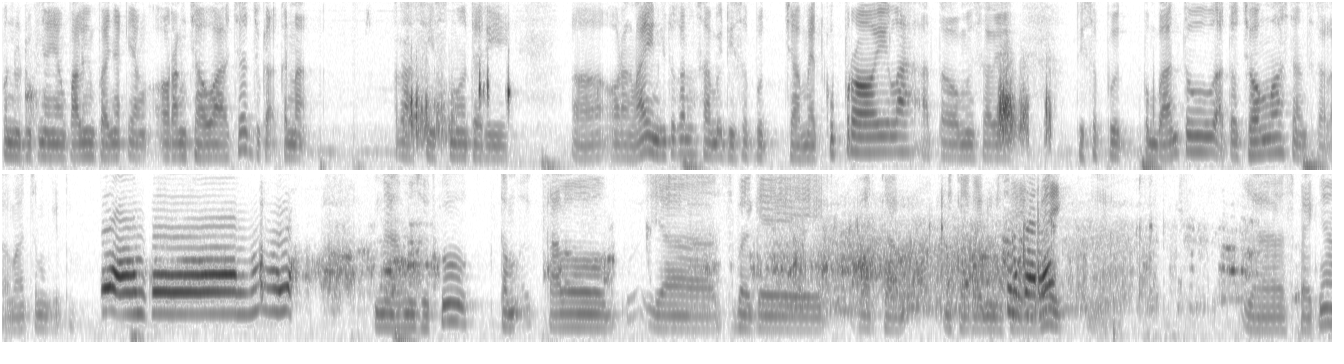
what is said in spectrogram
penduduknya yang paling banyak yang orang Jawa aja juga kena rasisme dari eh, orang lain gitu kan. Sampai disebut jamet kuproy lah atau misalnya disebut pembantu atau jongos dan segala macam gitu. Ya ampun. Nah, maksudku tem- kalau ya sebagai warga negara Indonesia yang baik, nah, ya sebaiknya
